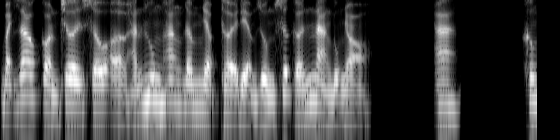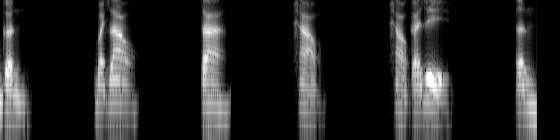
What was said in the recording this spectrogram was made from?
Bạch Giao còn chơi xấu ở hắn hung hăng đâm nhập thời điểm dùng sức ấn nàng bụng nhỏ. A, không cần. Bạch Giao, ta, hảo, hảo cái gì? Ân.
